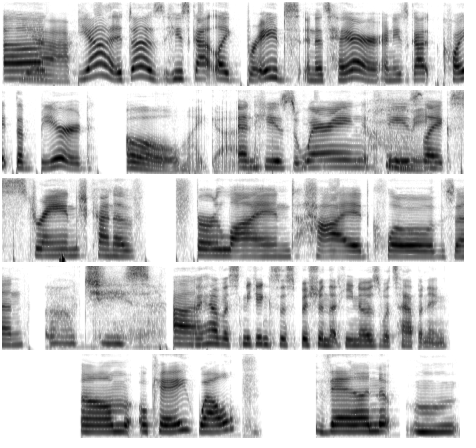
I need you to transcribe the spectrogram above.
Uh, yeah. yeah, it does. He's got like braids in his hair, and he's got quite the beard. Oh my god. and he's wearing these like strange kind of fur-lined hide clothes and Oh, jeez. I uh, have a sneaking suspicion that he knows what's happening. Um. Okay. Well, then mm,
